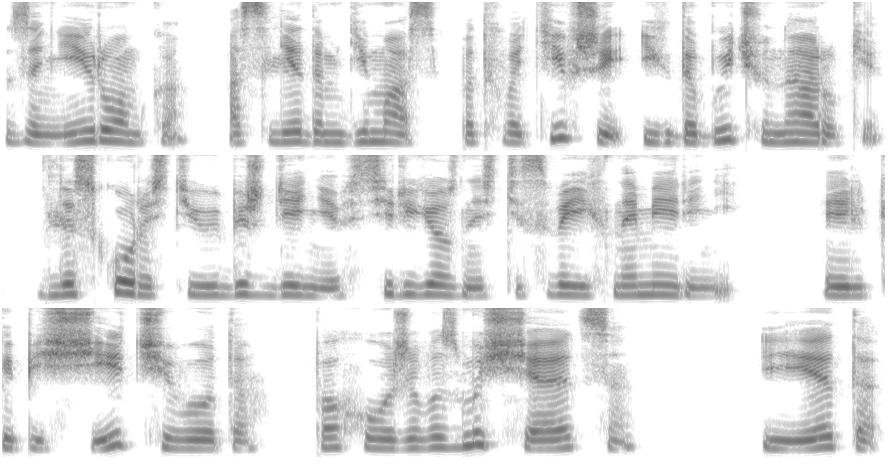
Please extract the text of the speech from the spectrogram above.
за ней Ромка, а следом Димас, подхвативший их добычу на руки для скорости и убеждения в серьезности своих намерений. Элька пищит чего-то, похоже, возмущается. И это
